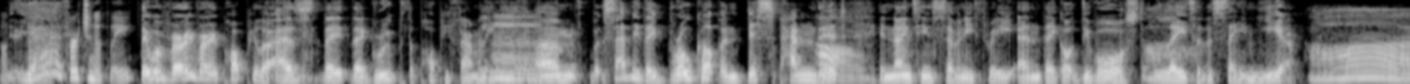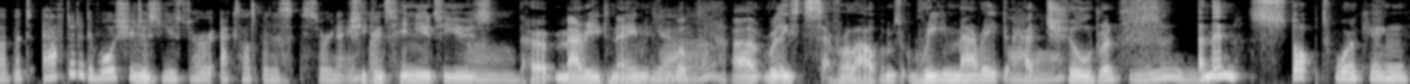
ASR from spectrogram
uh, Yeah. fortunately. They were very, very popular as they their group, the Poppy Family. Mm. Um, but sadly, they broke up and disbanded Oh. in 1973, and they got divorced later the same year. Ah, but after the divorce, she just used her ex-husband's surname. Hmm. She right? continued to use her married name, if you will. Uh, released several albums, remarried, had children, and then stopped working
